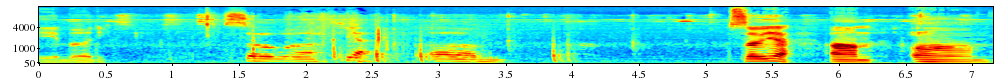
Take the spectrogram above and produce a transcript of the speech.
Yeah, buddy. So uh, yeah. Um. So yeah. Um. Um.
